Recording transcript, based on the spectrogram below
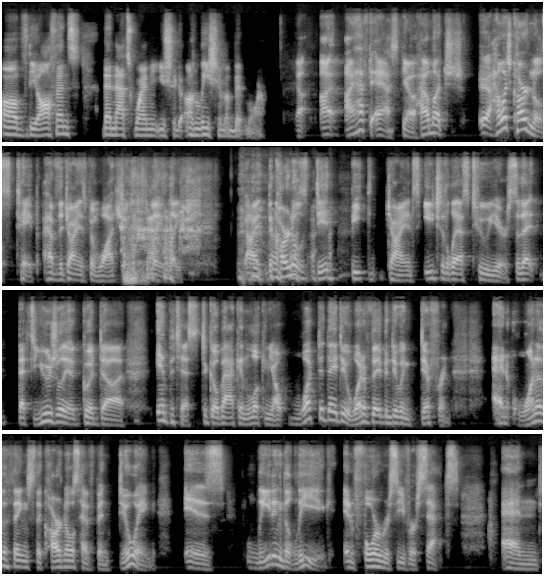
of the offense, then that's when you should unleash him a bit more. Yeah, I, I have to ask, you know, how much uh, how much Cardinals tape have the Giants been watching lately? uh, the Cardinals did beat the Giants each of the last two years, so that that's usually a good uh, impetus to go back and look and you know what did they do? What have they been doing different? And one of the things the Cardinals have been doing is leading the league in four receiver sets. And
